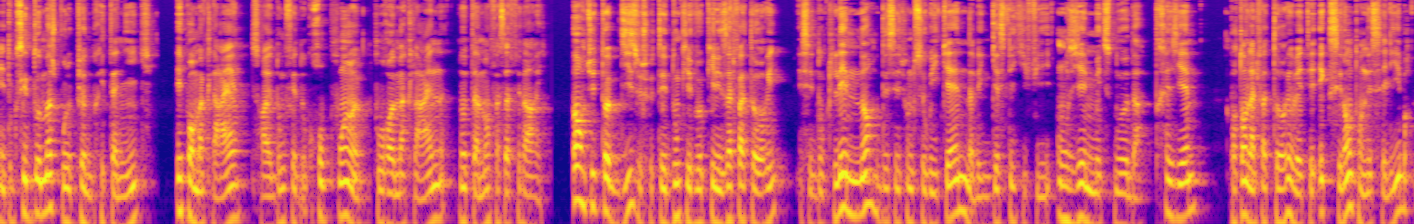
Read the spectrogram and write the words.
Et donc c'est dommage pour le pilote britannique, et pour McLaren, ça aurait donc fait de gros points pour euh, McLaren, notamment face à Ferrari. Hors du top 10, je souhaitais donc évoquer les Alpha Tauri, et c'est donc l'énorme déception de ce week-end, avec Gasly qui finit 11ème et Tsunoda 13ème. Pourtant, l'Alpha Tauri avait été excellente en essai libre,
